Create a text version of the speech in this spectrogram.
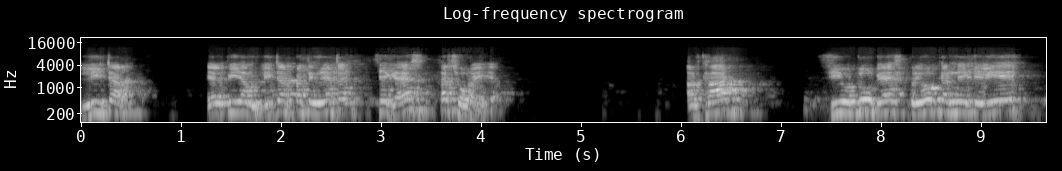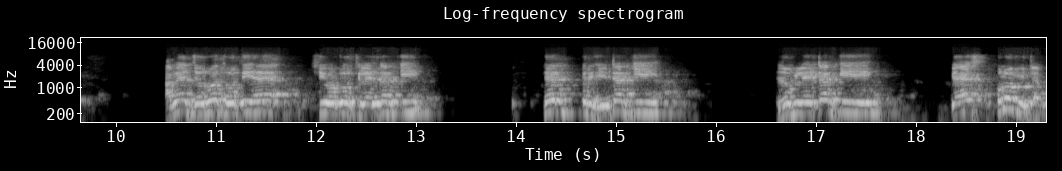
लीटर एलपीएम लीटर प्रति मिनट से गैस खर्च हो रही है। अर्थात CO2 गैस प्रयोग करने के लिए हमें ज़रूरत होती है CO2 सिलेंडर की, फिर फिर हीटर की रेगुलेटर की, गैस फ्लोमीटर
